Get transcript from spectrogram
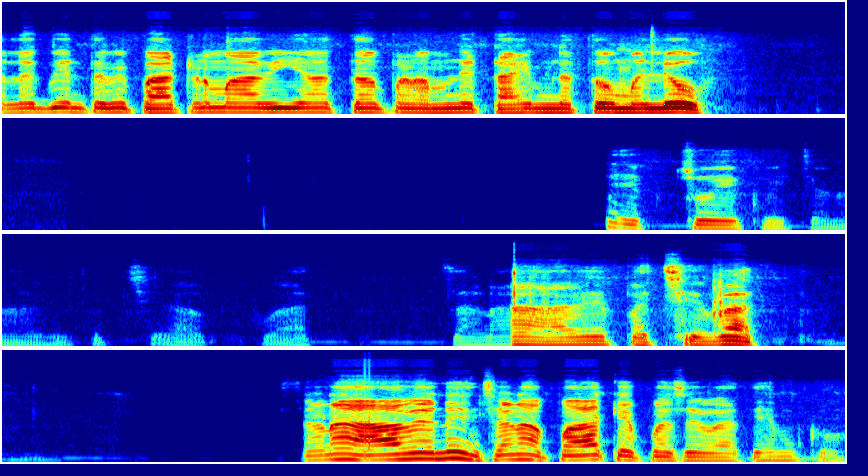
પલકબેન તમે પાટણમાં આવી ગયા હતા, પણ અમને ટાઈમ નતો મળ્યો. એકસો એકવીસ ચણા આવે, પછી વાત ચણા આવે, પછી વાત. ચણા આવે નહીં ચણા પાકે પછી વાત, એમ કહું.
